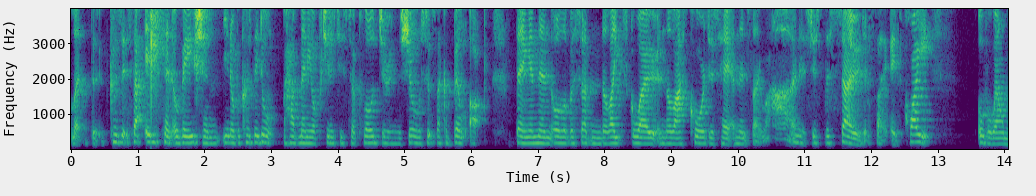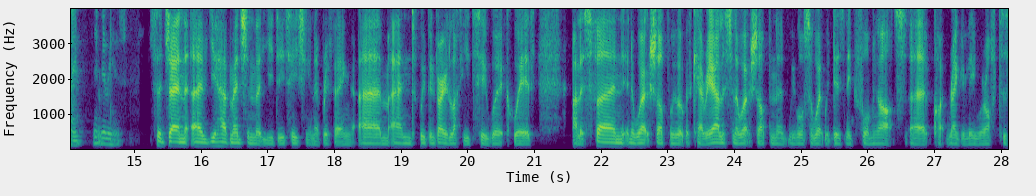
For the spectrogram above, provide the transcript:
like because it's that instant ovation. You know, because they don't have many opportunities to applaud during the show, so it's like a built up thing, and then all of a sudden the lights go out and the last chord is hit, and then it's like ah, and it's just the sound. It's like it's quite overwhelming. It really is. So, Jen, uh, you have mentioned that you do teaching and everything, um, and we've been very lucky to work with Alice Fearn in a workshop. We work with Kerry Ellis in a workshop, and we've also worked with Disney Performing Arts uh, quite regularly. We're off to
